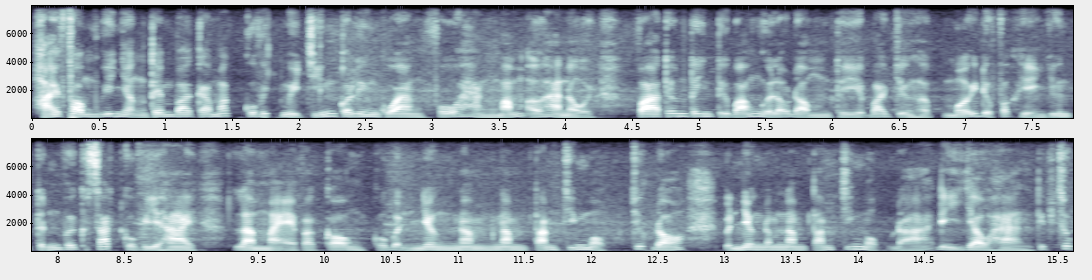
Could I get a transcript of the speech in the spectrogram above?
Hải Phòng ghi nhận thêm 3 ca mắc Covid-19 có liên quan phố Hàng Mắm ở Hà Nội và theo thông tin từ báo Người Lao động thì ba trường hợp mới được phát hiện dương tính với SARS-CoV-2 là mẹ và con của bệnh nhân 55891. Trước đó, bệnh nhân 55891 đã đi giao hàng tiếp xúc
